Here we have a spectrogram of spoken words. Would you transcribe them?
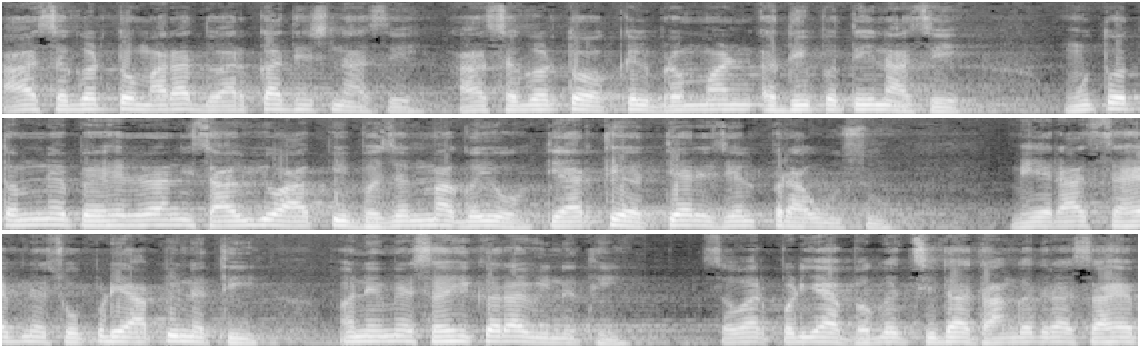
આ સગડ તો મારા દ્વારકાધીશના છે. આ સગડ તો અખિલ બ્રહ્માંડ અધિપતિના છે. હું તો તમને પહેરાની સાવીઓ આપી ભજનમાં ગયો, ત્યારથી અત્યારે જેલ પર આવું છું. મેં રાજ સાહેબને ચોપડી આપી નથી અને મેં સહી કરાવી નથી. સવાર પડ્યા, ભગત સીધા ધાંગધ્રા સાહેબ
